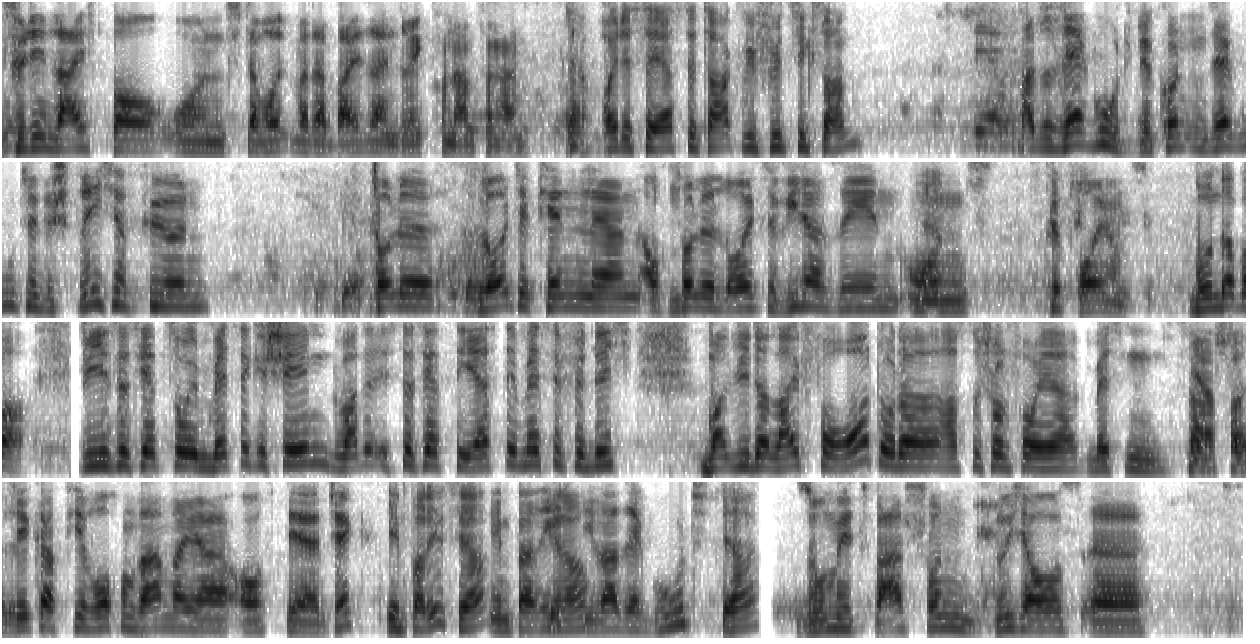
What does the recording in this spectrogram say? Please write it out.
für den Leichtbau und da wollten wir dabei sein, direkt von Anfang an. Ja, heute ist der erste Tag, wie fühlt es sich an? Also sehr gut. Wir konnten sehr gute Gespräche führen tolle Leute kennenlernen, auch mhm. tolle Leute wiedersehen und wir freuen uns. Wunderbar. Wie ist es jetzt so im Messegeschehen? Ist das jetzt die erste Messe für dich mal wieder live vor Ort oder hast du schon vorher Messen Ja, vor circa vier Wochen waren wir ja auf der Jack. In Paris, ja? In Paris, genau. die war sehr gut. Ja. Somit war es schon durchaus äh,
